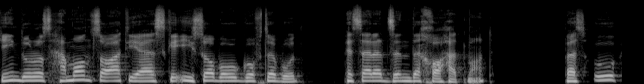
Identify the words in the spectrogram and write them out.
که این درست همان ساعتی است که عیسی به او گفته بود پسرت زنده خواهد ماند. پس او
